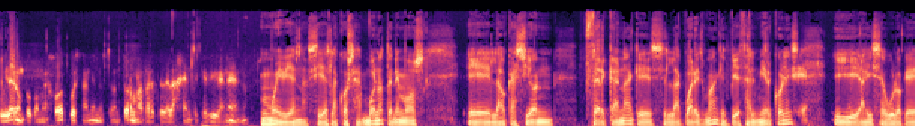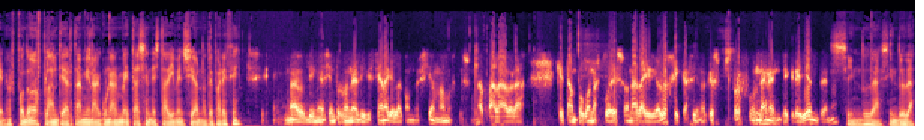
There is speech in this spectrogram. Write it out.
cuidar un poco mejor pues también nuestro entorno, aparte de la gente que vive en él. ¿no? Muy bien, así es la cosa. Bueno, tenemos eh, la ocasión cercana, que es la cuaresma, que empieza el miércoles, y ahí seguro que nos podemos plantear también algunas metas en esta dimensión, ¿no te parece? Sí, una dimensión profundamente cristiana que es la conversión, vamos, que es una palabra que tampoco nos puede sonar a ideológica, sino que es profundamente creyente, ¿no? Sin duda, sin duda.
